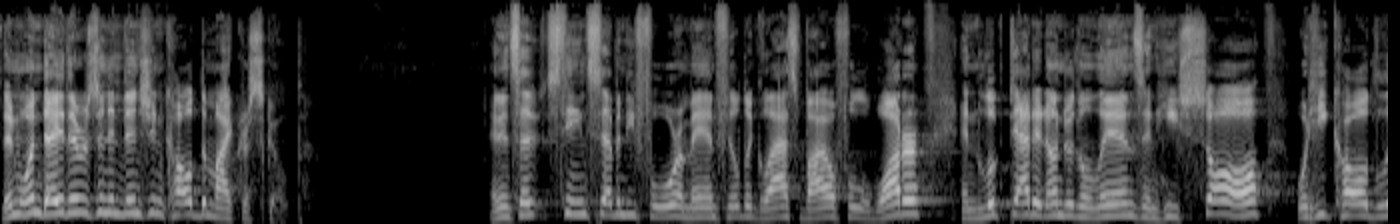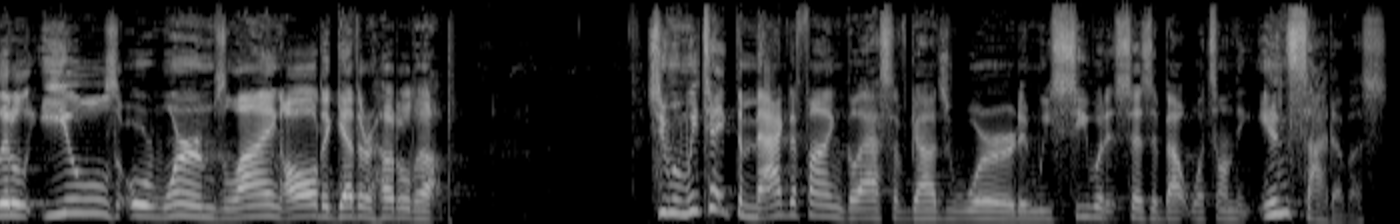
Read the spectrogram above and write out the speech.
Then one day there was an invention called the microscope. And in 1674, a man filled a glass vial full of water and looked at it under the lens, and he saw what he called little eels or worms lying all together huddled up. See, when we take the magnifying glass of God's word and we see what it says about what's on the inside of us,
